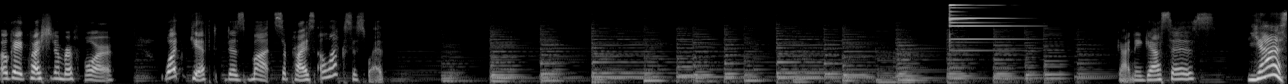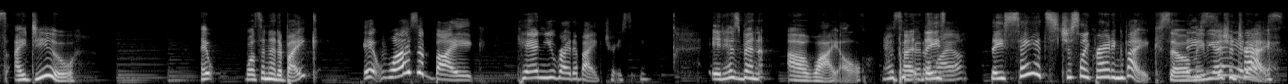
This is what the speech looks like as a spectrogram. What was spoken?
Okay, question number four. What gift does Mutt surprise Alexis with? Got any guesses? Yes, I do. It wasn't it a bike? It was a bike. Can you ride a bike, Tracy? It has been a while. Has it been they, a while? They say it's just like riding a bike. So they maybe I should try. Is,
